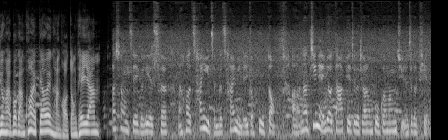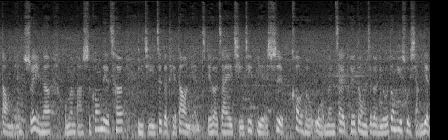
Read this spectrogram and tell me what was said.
用海波赶快表演和活动体验。搭上这个列车，然后参与整个猜谜的一个互动。啊，那今年又搭配这个交通部观光局的这个铁道年，所以呢，我们把时空列车以及这个铁道年结合在一起，进也是扣合我们在推动的这个流动艺术飨宴。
